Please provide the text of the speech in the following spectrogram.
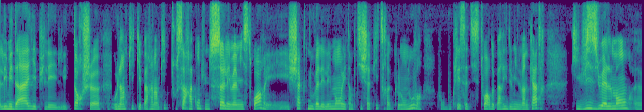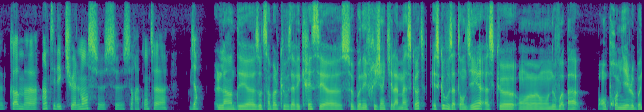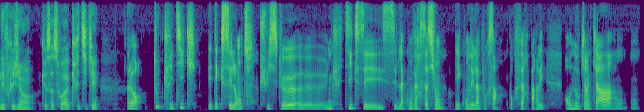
les médailles et puis les, torches olympiques et paralympiques, tout ça raconte une seule et même histoire et chaque nouvel élément est un petit chapitre que l'on ouvre pour boucler cette histoire de Paris 2024 qui visuellement comme intellectuellement se, se raconte bien. L'un des euh, autres symboles que vous avez créé, c'est euh, ce bonnet phrygien qui est la mascotte. Est-ce que vous attendiez à ce qu'on on ne voit pas en premier le bonnet phrygien, que ça soit critiqué? Alors, toute critique est excellente, puisque euh, une critique, c'est de la conversation et qu'on est là pour ça, pour faire parler. En aucun cas,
